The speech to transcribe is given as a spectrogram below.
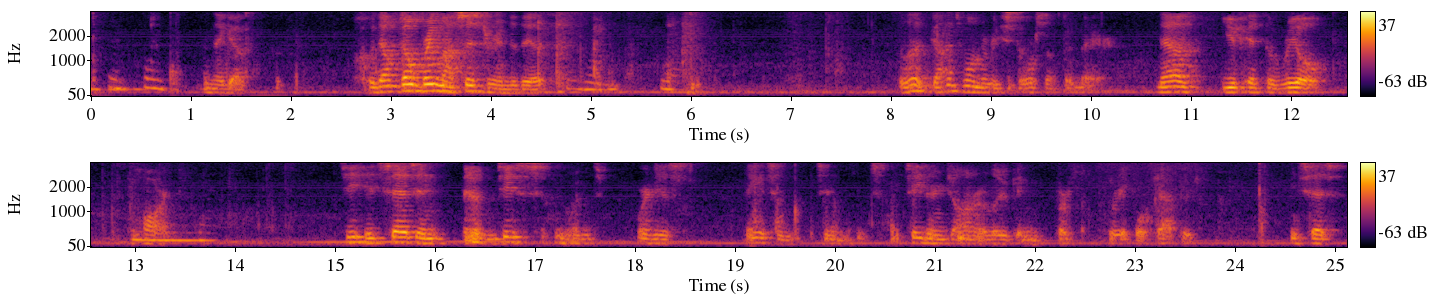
And they go, well, don't, don't bring my sister into this. Look, God's wanting to restore something there. Now you've hit the real heart. See, It says in Jesus, where it is, I think it's in, it's in, it's, it's either in John or Luke in first three or four chapters. He says,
